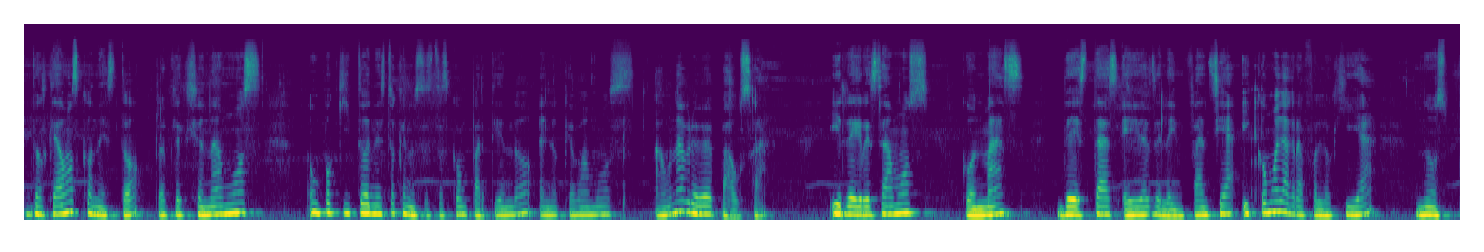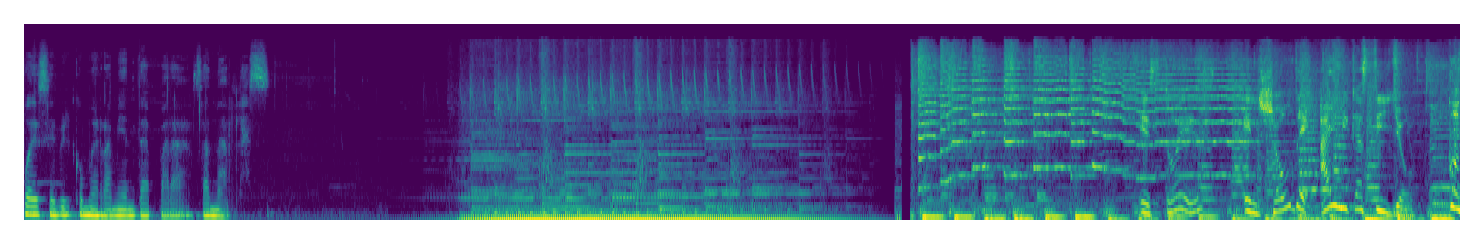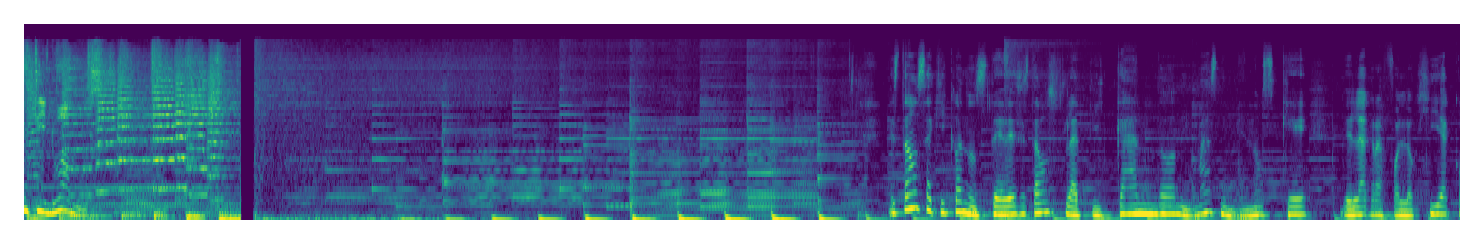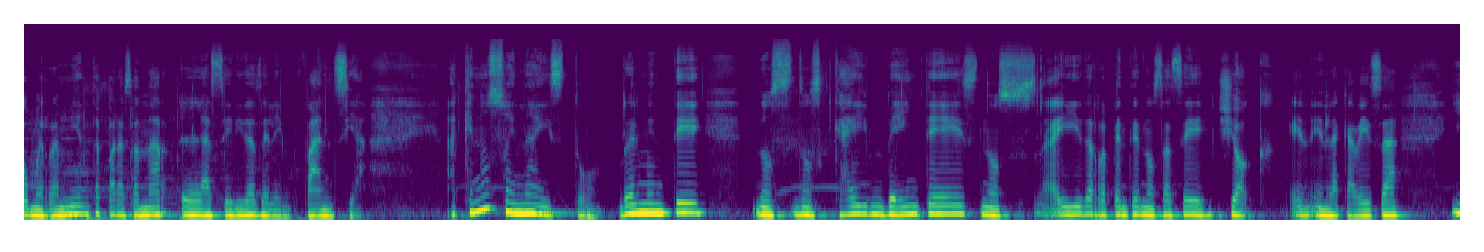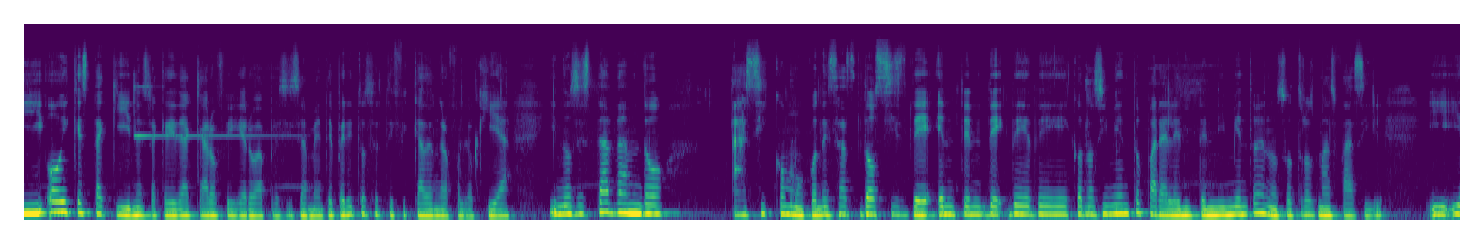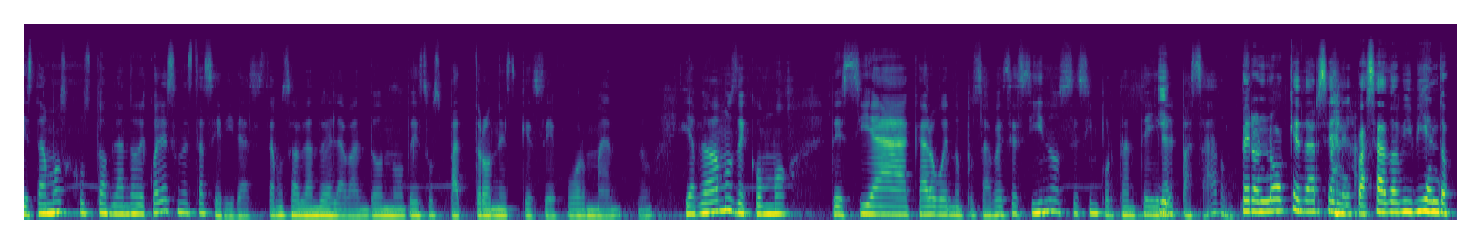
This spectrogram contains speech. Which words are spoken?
nos quedamos con esto, reflexionamos un poquito en esto que nos estás compartiendo, en lo que vamos a una breve pausa y regresamos con más de estas heridas de la infancia y cómo la grafología nos puede servir como herramienta para sanarlas. Esto es el show de Aile Castillo. Continuamos. Estamos aquí con ustedes, estamos platicando ni más ni menos que de la grafología como herramienta para sanar las heridas de la infancia. ¿A qué nos suena esto? Realmente nos, nos caen veintes, nos ahí de repente nos hace shock en, en la cabeza. Y hoy que está aquí nuestra querida Caro Figueroa, precisamente, perito certificado en grafología, y nos está dando así como con esas dosis de, de, de, conocimiento para el entendimiento de nosotros más fácil. Y, y, estamos justo hablando de cuáles son estas heridas. Estamos hablando del abandono, de esos patrones que se forman, ¿no? Y hablábamos de cómo decía Caro, bueno, pues a veces sí nos es importante ir al pasado. Pero no quedarse en el pasado viviendo.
